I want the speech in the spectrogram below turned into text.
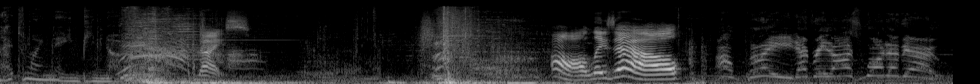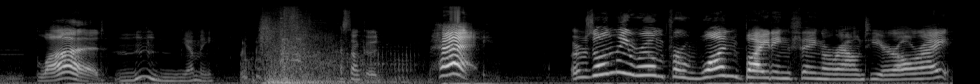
Let my name be known. Nice. Aw, Lae'zel. I'll bleed every last one of you! Blood. Mmm, yummy. That's not good. Hey! There's only room for one biting thing around here, alright?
